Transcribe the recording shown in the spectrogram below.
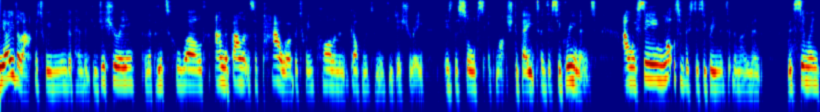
The overlap between the independent judiciary and the political world and the balance of power between Parliament, government, and the judiciary is the source of much debate and disagreement. And we're seeing lots of this disagreement at the moment, with simmering,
